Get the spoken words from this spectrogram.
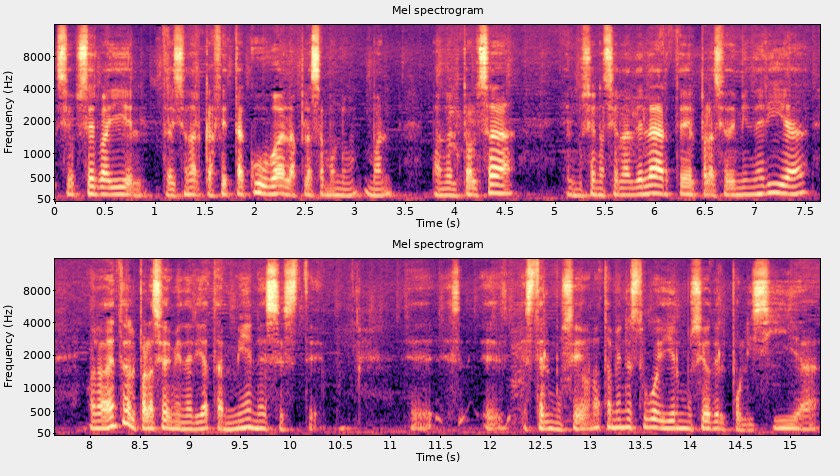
se observa ahí el tradicional Café Tacuba, la Plaza Manuel Tolzá, el Museo Nacional del Arte, el Palacio de Minería. Bueno, dentro del Palacio de Minería también es este eh, está el museo, ¿no? También estuvo ahí el Museo del Policía.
